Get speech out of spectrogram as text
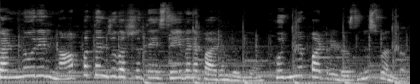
കണ്ണൂരിൽ നാൽപ്പത്തഞ്ചു വർഷത്തെ സേവന പാരമ്പര്യം കുഞ്ഞപ്പ ട്രേഡേഴ്സിന് സ്വന്തം.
